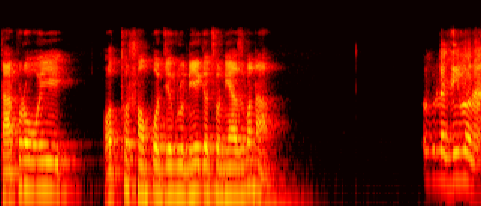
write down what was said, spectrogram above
তারপর ওই অর্থ সম্পদ যেগুলো নিয়ে গেছো নিয়ে আসবা না? ওগুলো দিব না।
